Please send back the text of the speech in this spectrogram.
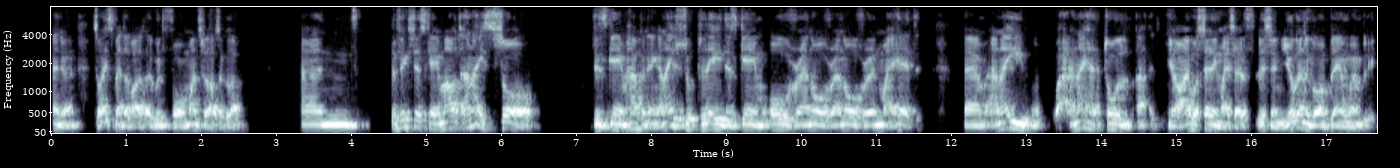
Anyway, so I spent about a good four months without a club, and the fixtures came out, and I saw this game happening, and I used to play this game over and over and over in my head. Um, and I and I had told, uh, you know, I was telling myself, listen, you're going to go and play in Wembley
